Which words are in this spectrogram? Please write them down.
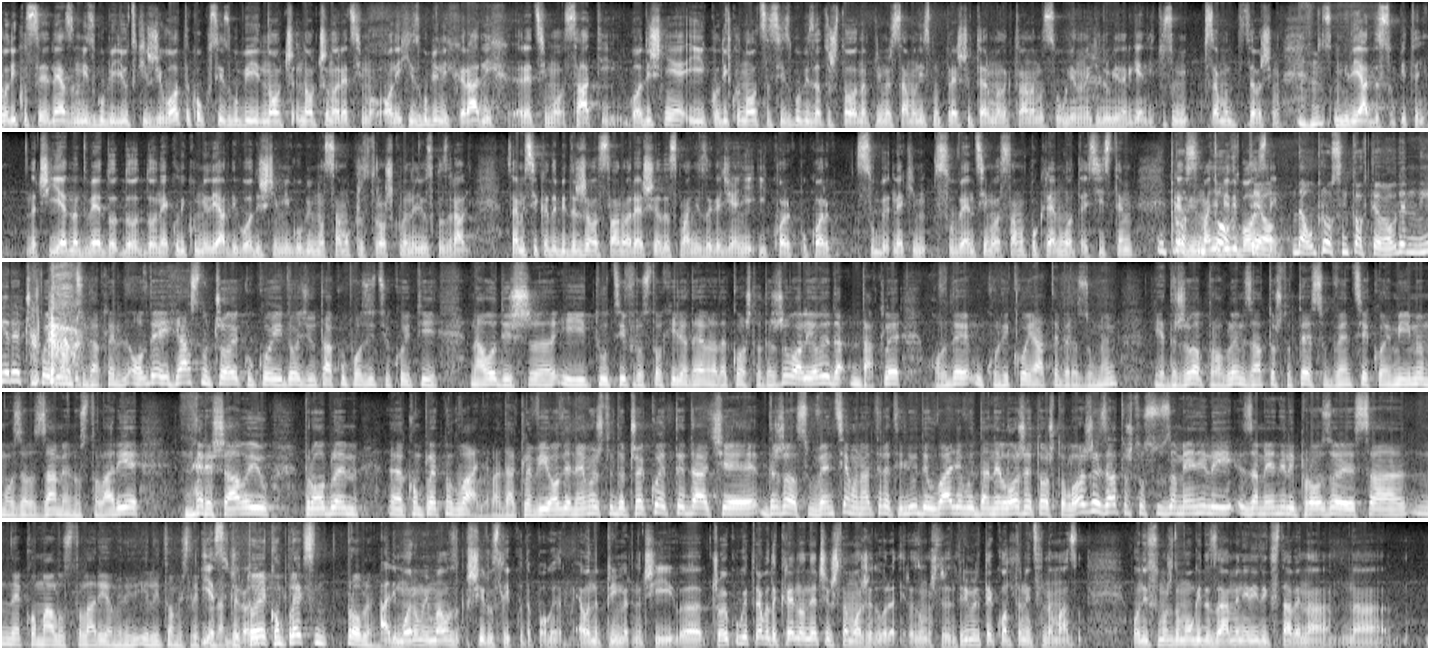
koliko se, ne znam, izgubi ljudskih života, koliko se izgubi novč, novčano, recimo, onih izgubljenih radnih, recimo, sati godišnje i koliko novca se izgubi zato što, na primjer, samo nismo prešli u termoelektranama sa ugljen na neki drugi energenti. Tu su, samo da završimo, uh -huh. to su, milijarde su pitanje. Znači, jedna, dve, do, do, do nekoliko milijardi godišnje mi gubimo samo kroz troškove na ljudsko zdravlje. Zamisli kada bi država stvarno rešila da smanji zagađenje i korak po korak sub, nekim subvencijama samo pokrenula taj sistem, upravo kada bi manje bili bolesni. Hteo, da, upravo sam to hteo. Ovde nije reč o pojedincu. Dakle, ovde je jasno čovjeku koji dođe u takvu poziciju koju ti navodiš e, i tu cifru 100.000 evra da košta državu, ali ovde, da, dakle, ovde, ukoliko ja tebe razumem, je država problem zato što te subvencije koje mi imamo za zamenu stolarije ne rešavaju problem E, kompletnog Valjeva. Dakle, vi ovde ne možete da očekujete da će država subvencijama naterati ljude u Valjevu da ne lože to što lože zato što su zamenili, zamenili prozore sa nekom malu stolarijom ili, ili to mi slično. Jeste, dakle, to je kompleksan problem. Ali moramo i malo širu sliku da pogledamo. Evo, na primjer, znači, e, čovjek koji treba da krene od nečeg šta može da uradi, razumeš? Na primjer, te kotlarnice na mazut. Oni su možda mogli da zamene ili da ih stave na, na,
